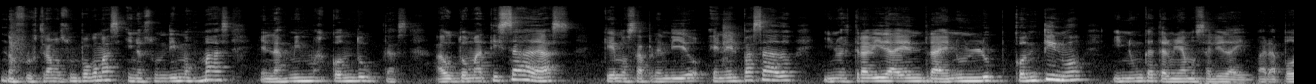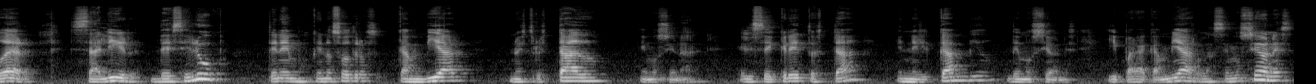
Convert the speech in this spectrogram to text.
Nos frustramos un poco más y nos hundimos más en las mismas conductas automatizadas que hemos aprendido en el pasado y nuestra vida entra en un loop continuo y nunca terminamos salir de ahí. Para poder salir de ese loop tenemos que nosotros cambiar nuestro estado emocional. El secreto está en el cambio de emociones y para cambiar las emociones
